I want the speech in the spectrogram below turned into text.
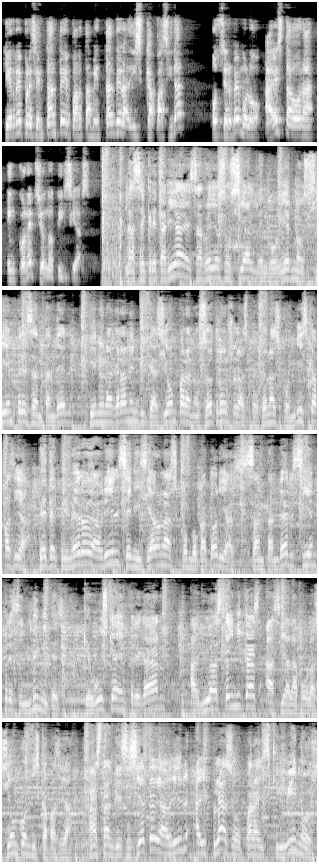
que es representante departamental de la discapacidad. Observémoslo a esta hora en Conexión Noticias. La Secretaría de Desarrollo Social del Gobierno Siempre Santander tiene una gran invitación para nosotros, las personas con discapacidad. Desde el primero de abril se iniciaron las convocatorias Santander Siempre Sin Límites, que busca entregar ayudas técnicas hacia la población con discapacidad. Hasta el 17 de abril hay plazo para inscribirnos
